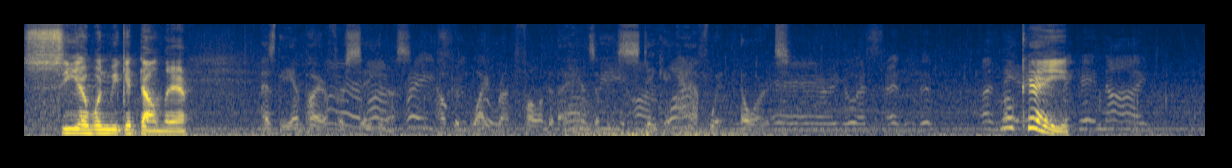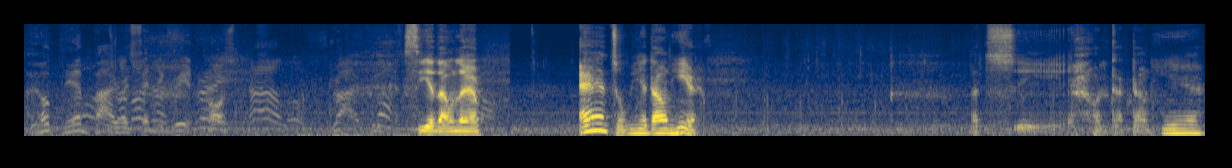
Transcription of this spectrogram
See ya when we get down there. Has the Empire forsaken us? How could Whiterun fall into the hands of these stinking half-wit Nords? Okay. See you down there. And so we are down here. Let's see what got down here.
